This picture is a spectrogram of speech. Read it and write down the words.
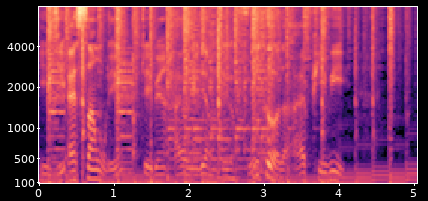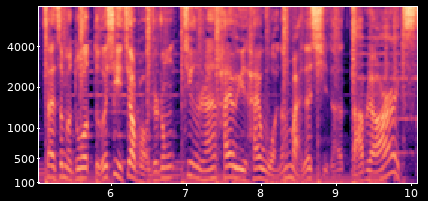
以及 S350。这边还有一辆这个福特的 FPV。在这么多德系轿跑之中，竟然还有一台我能买得起的 WRX。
